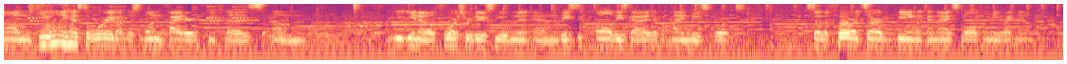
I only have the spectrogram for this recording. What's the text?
Um, he only has to worry about this one fighter because, um, you know, force reduced movement, and these all these guys are behind these forts. So the forts are being like a nice wall for me right now.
